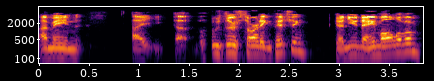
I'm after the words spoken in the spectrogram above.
I mean, I, uh, who's their starting pitching? Can you name all of them?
